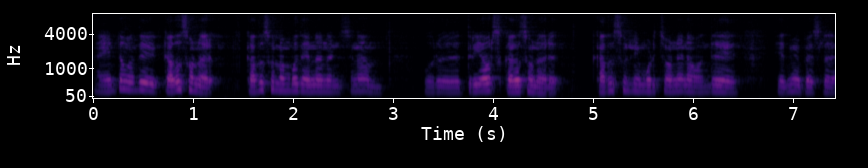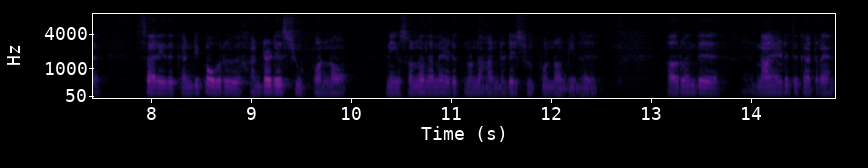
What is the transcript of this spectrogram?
என்கிட்ட வந்து கதை சொன்னார். கதை சொல்லும்போது என்ன நினச்சின்னா ஒரு த்ரீ ஹவர்ஸ் கதை சொன்னார். கதை சொல்லி முடித்தோடனே நான் வந்து எதுவுமே பேசல. சார் இது கண்டிப்பாக ஒரு ஹண்ட்ரட் டேஸ் ஷூட் பண்ணோம். நீங்கள் சொன்னதெல்லாம் எடுக்கணுன்னா ஹண்ட்ரட் டேஸ் ஷூட் பண்ணோம் அப்படின்னாரு. அவர் வந்து நான் எடுத்து காட்டுறேன்.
